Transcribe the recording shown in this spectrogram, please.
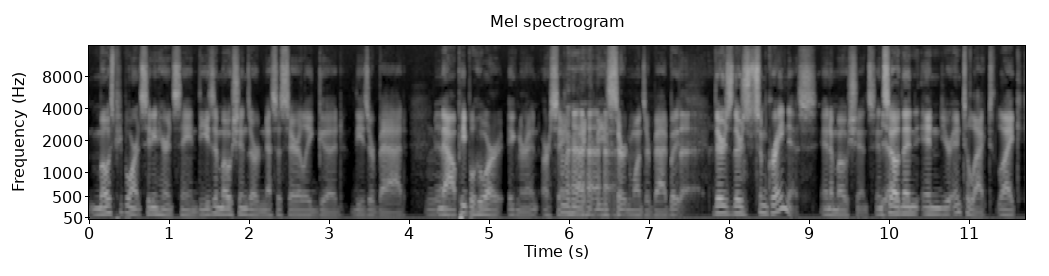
most people aren't sitting here and saying these emotions are necessarily good. These are bad. Yeah. Now, people who are ignorant are saying like these certain ones are bad, but there's there's some grayness in emotions, and so then in your intellect, like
